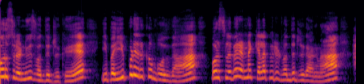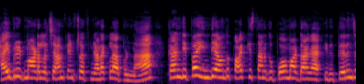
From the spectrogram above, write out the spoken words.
ஒரு சில நியூஸ் வந்துட்டுருக்கு இப்போ இப்படி இருக்கும்போது தான் ஒரு சில பேர் என்ன கிளப்பிட்டு வந்துட்டு இருக்காங்கன்னா ஹைபிரிட் மாடலில் சாம்பியன்ஸ் ட்ராஃபி நடக்கல அப்படின்னா கண்டிப்பாக இந்தியா வந்து பாகிஸ்தானுக்கு போக மாட்டாங்க. இது தெரிஞ்ச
